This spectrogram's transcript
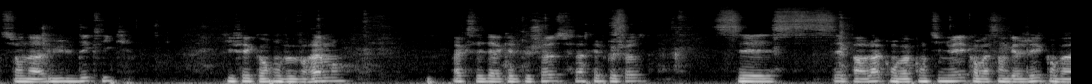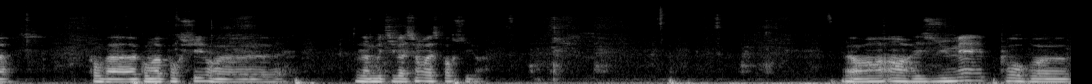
si on a eu le déclic qui fait qu'on veut vraiment accéder à quelque chose, faire quelque chose, c'est c'est par là qu'on va continuer, qu'on va s'engager, qu'on va qu'on va qu'on va poursuivre euh, la motivation va se poursuivre. Alors en résumé pour euh,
